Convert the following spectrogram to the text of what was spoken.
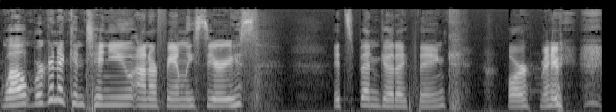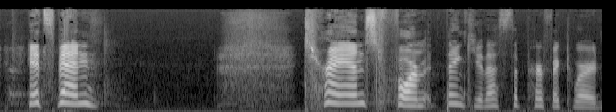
Well, we're going to continue on our family series. It's been good, I think. Or maybe it's been transform. Thank you. That's the perfect word.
